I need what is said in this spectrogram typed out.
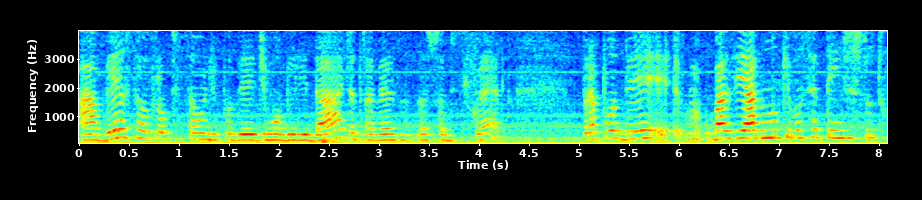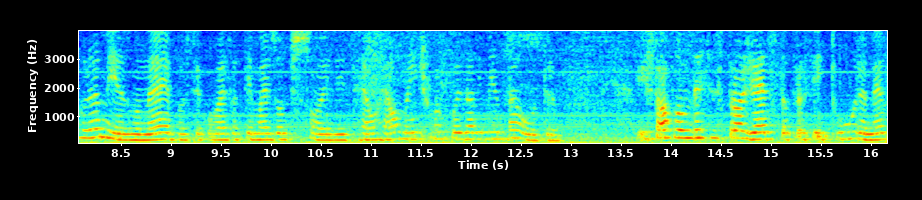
a, a ver essa outra opção de poder de mobilidade através da sua bicicleta para poder, baseado no que você tem de estrutura mesmo, né? Você começa a ter mais opções. Então, realmente, uma coisa alimenta a outra. Estava falando desses projetos da prefeitura, né?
